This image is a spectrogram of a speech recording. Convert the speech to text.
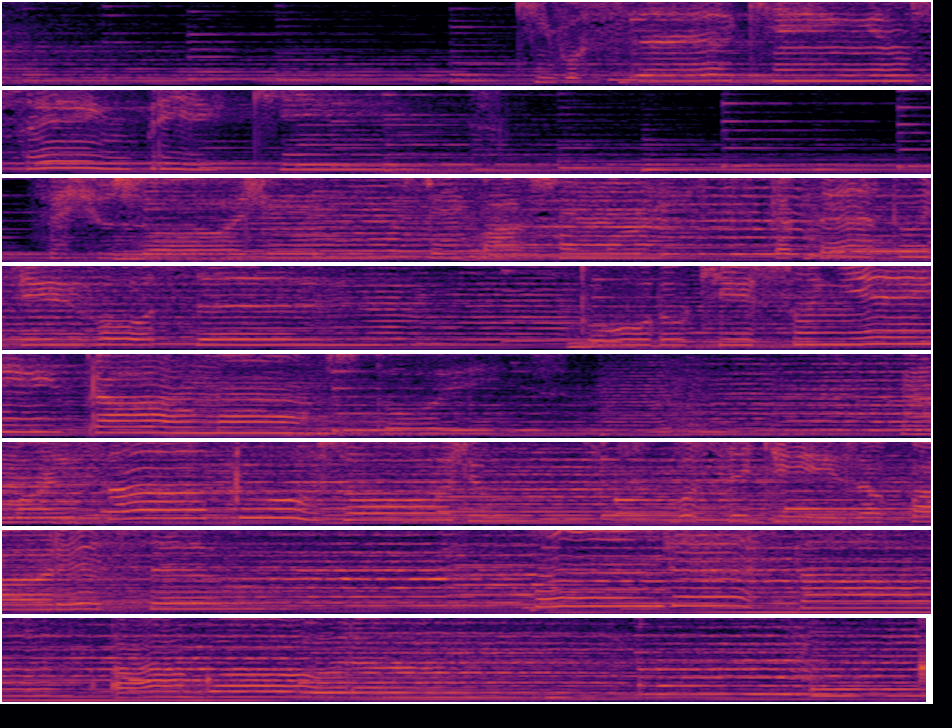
que você é quem eu sempre quis. Feche os olhos, um passo a mais pra perto de você. Tudo que sonhei pra nós dois. Mas os olhos, você desapareceu. Onde está agora?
